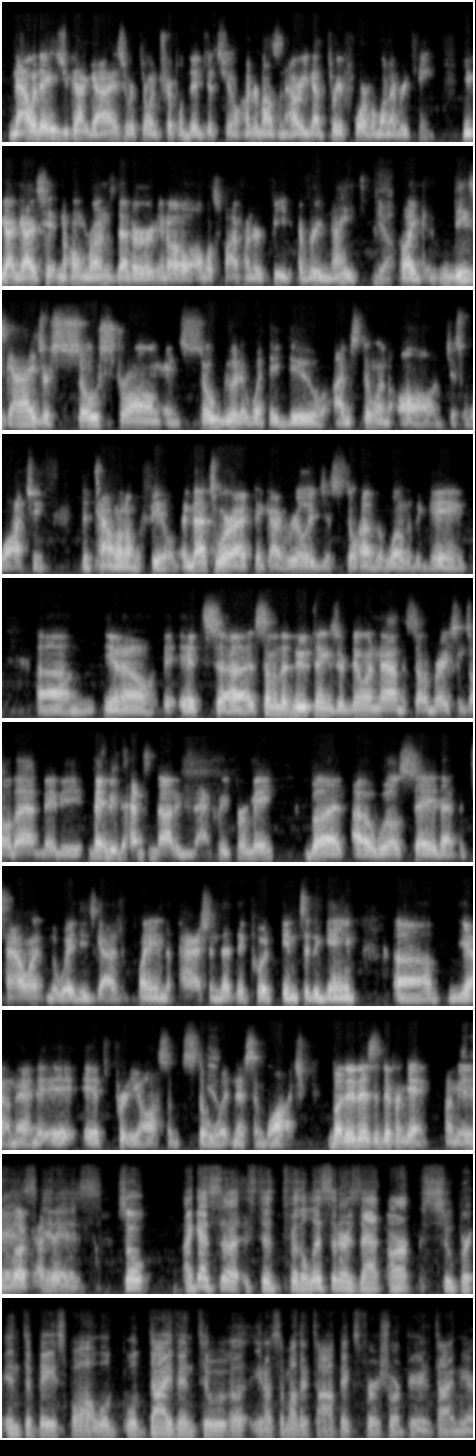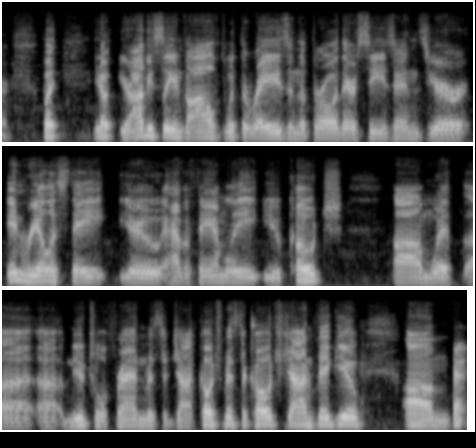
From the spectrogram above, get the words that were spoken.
Nowadays, you got guys who are throwing triple digits, you know, 100 miles an hour. You got three or four of them on every team. You got guys hitting home runs that are, you know, almost 500 feet every night. Yeah. Like these guys are so strong and so good at what they do. I'm still in awe just watching the talent on the field. And that's where I think I really just still have the love of the game. Um, you know, it, it's uh, some of the new things they're doing now, the celebrations, all that. Maybe, maybe that's not exactly for me but I will say that the talent and the way these guys are playing, the passion that they put into the game, um, yeah, man, it, it's pretty awesome. Still yep. witness and watch, but it is a different game. I mean, look, I think is. so. I guess uh, to, for the listeners that aren't super into baseball, we'll we'll dive into uh, you know some other topics for a short period of time here. But you know, you're obviously involved with the Rays and the throw of their seasons. You're in real estate. You have a family. You coach um, with uh, a mutual friend, Mr. John, Coach, Mr. Coach John Vigu. Um, a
